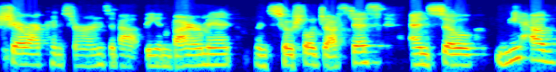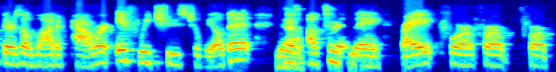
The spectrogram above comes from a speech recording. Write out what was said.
share our concerns about the environment and social justice and so we have there's a lot of power if we choose to wield it yeah. because ultimately, right, for for for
